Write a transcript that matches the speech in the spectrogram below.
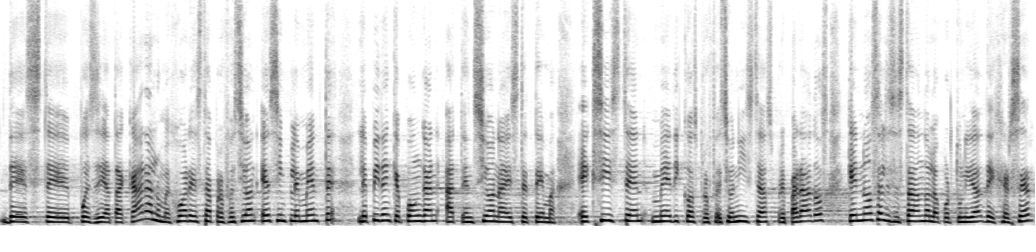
de este pues de atacar a lo mejor esta profesión es simplemente le piden que pongan atención a este tema. Existen médicos profesionistas preparados que no se les está dando la oportunidad de ejercer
